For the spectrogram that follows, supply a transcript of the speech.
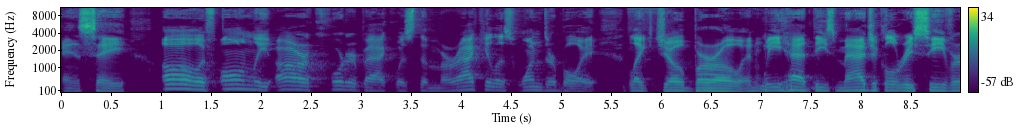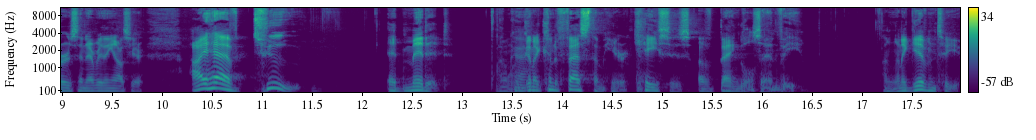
and say, oh, if only our quarterback was the miraculous wonder boy like Joe Burrow and we had these magical receivers and everything else here. I have two admitted, okay. I'm going to confess them here, cases of Bengals envy. I'm going to give them to you.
